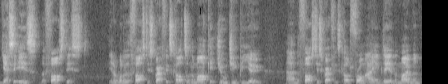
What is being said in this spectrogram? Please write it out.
yes it is the fastest you know one of the fastest graphics cards on the market dual GPU and the fastest graphics card from AMD at the moment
